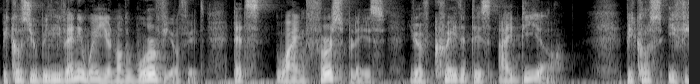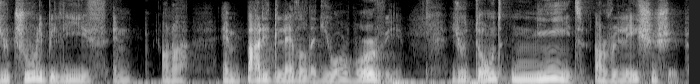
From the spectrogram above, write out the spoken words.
because you believe anyway you're not worthy of it. That's why, in first place, you have created this ideal. Because if you truly believe and on a embodied level that you are worthy, you don't need a relationship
